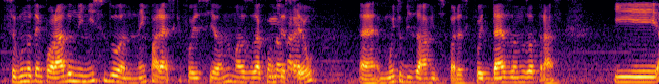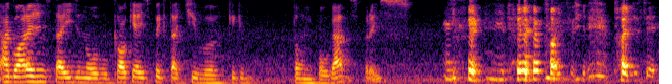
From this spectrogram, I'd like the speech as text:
segunda temporada no início do ano, nem parece que foi esse ano, mas aconteceu. É muito bizarro isso, parece que foi 10 anos atrás. E agora a gente está aí de novo, qual que é a expectativa? O que estão empolgados para isso? pode, pode ser.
